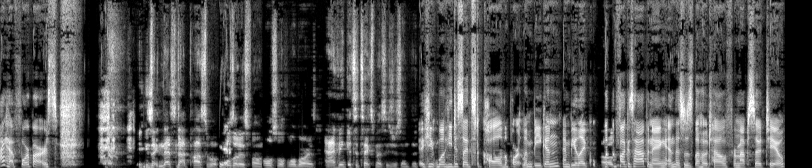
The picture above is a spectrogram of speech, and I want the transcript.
I have four bars." He's like, that's not possible. Yeah. Pulls out his phone, also four bars. And I think it's a text message or something. He, well, he decides to call the Portland Beacon and be like, what oh, the fuck is happening? And this is the hotel from episode two.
